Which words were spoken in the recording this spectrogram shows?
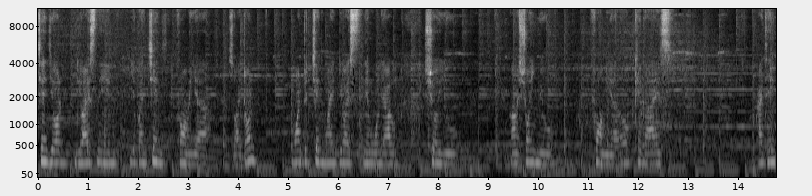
change your device name you can change from here. So I don't want to change my device name only I'll show you I'm showing you from here. Okay guys I think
